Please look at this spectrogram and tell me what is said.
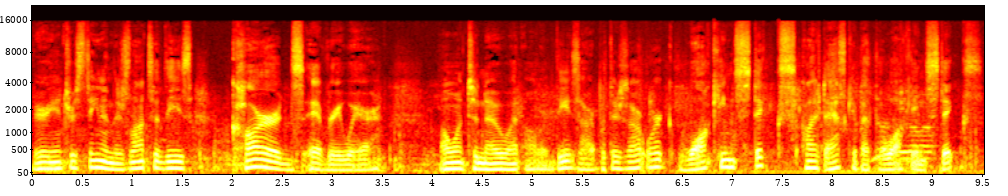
very interesting, and there's lots of these cards everywhere. I want to know what all of these are, but there's artwork, walking sticks. I'll have to ask you about the walking sticks.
